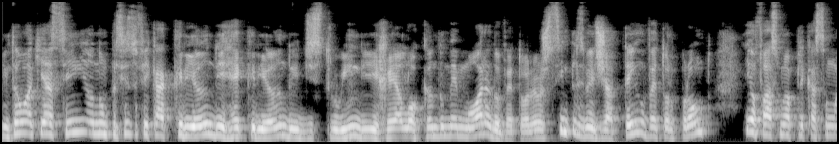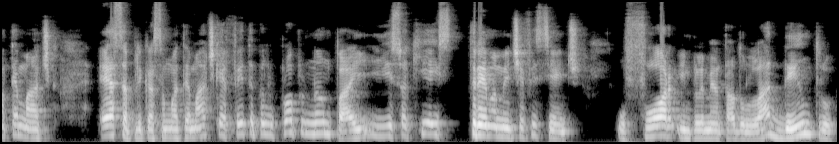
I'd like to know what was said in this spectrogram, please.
Então aqui assim eu não preciso ficar criando e recriando e destruindo e realocando memória do vetor. Eu simplesmente já tenho o vetor pronto e eu faço uma aplicação matemática. Essa aplicação matemática é feita pelo próprio NumPy e isso aqui é extremamente eficiente. O for implementado lá dentro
